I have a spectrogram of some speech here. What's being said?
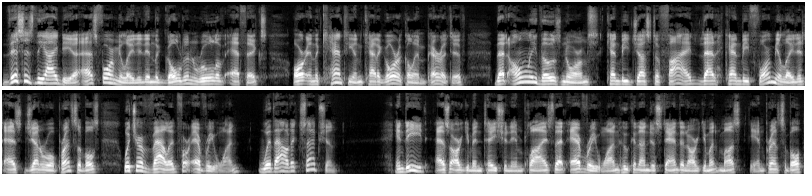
this is the idea as formulated in the Golden Rule of Ethics or in the Kantian categorical imperative, that only those norms can be justified that can be formulated as general principles which are valid for everyone, without exception. Indeed, as argumentation implies that everyone who can understand an argument must, in principle,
